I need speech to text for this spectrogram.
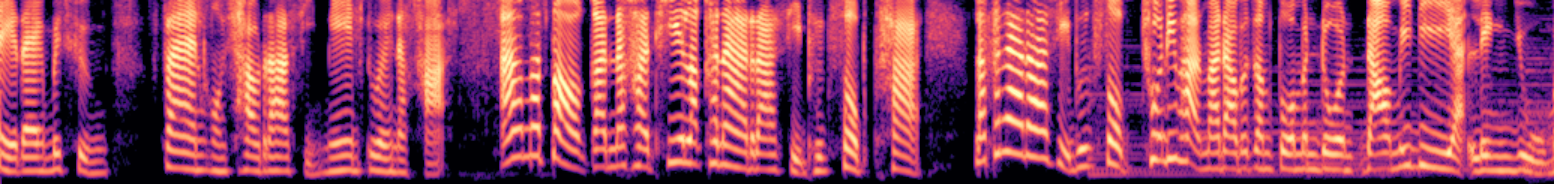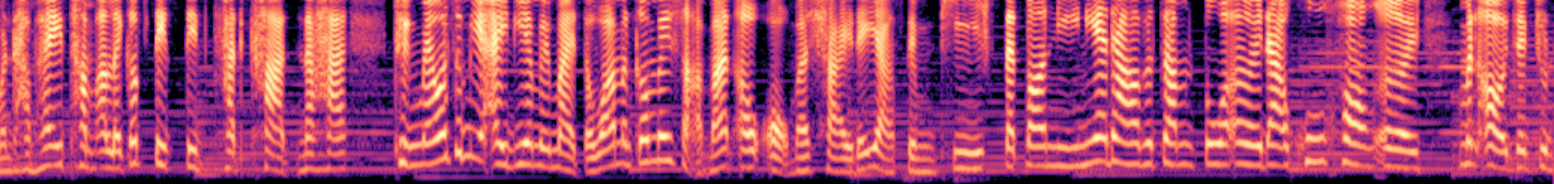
น่ห์แรงไปถึงแฟนของชาวราศีเมษด้วยนะคะอะมาต่อกันนะคะ ที่ลัคนาราศีพฤษภค่ะ ลัคนาราศีพฤษภช่วงที่ผ่านมาดาวประจำตัวมันโดนดาวไม่ดีอะเล็งอยู่ มันทำให้ทำอะไรก็ติดติดขัดขัดนะคะ ถึงแม้ว่าจะมีไอเดียใหม่ๆ แต่ว่ามันก็ไม่สามารถเอาออกมาใช้ได้อย่างเต็มที่ แต่ตอนนี้เนี่ยดาวประจำตัวเอ่ยดาวคู่ครองเอ่ยมันออกจากจุด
